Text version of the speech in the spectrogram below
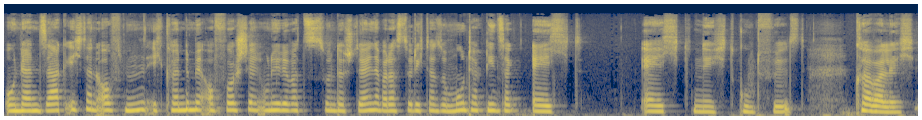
Und dann sage ich dann hm, ich könnte mir auch vorstellen, ohne dir was zu unterstellen, aber dass du dich dann so Montag, Dienstag echt, echt nicht gut fühlst. Körperlich.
